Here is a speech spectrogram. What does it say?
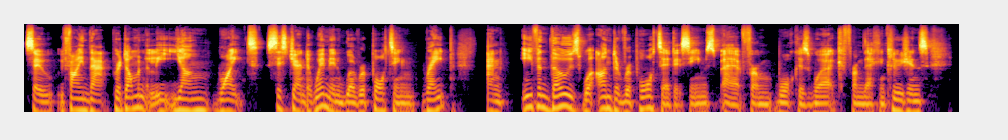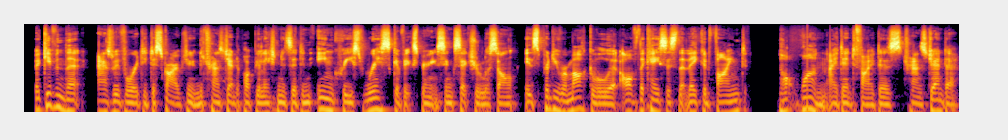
So we find that predominantly young, white, cisgender women were reporting rape, and even those were underreported, it seems, uh, from Walker's work, from their conclusions. But given that, as we've already described, you know, the transgender population is at an increased risk of experiencing sexual assault, it's pretty remarkable that of the cases that they could find, not one identified as transgender.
